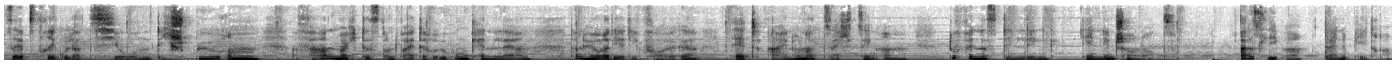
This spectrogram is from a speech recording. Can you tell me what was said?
Selbstregulation, dich spüren, erfahren möchtest und weitere Übungen kennenlernen, dann höre dir die Folge 116 an. Du findest den Link in den Show Notes. Alles Liebe, deine Petra.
